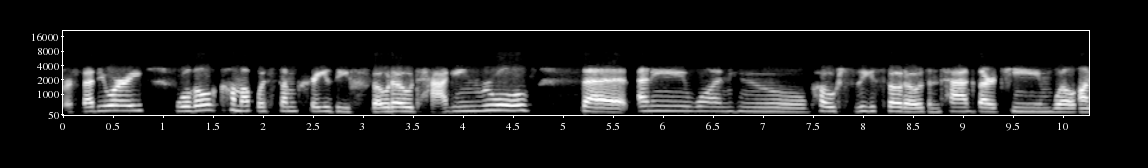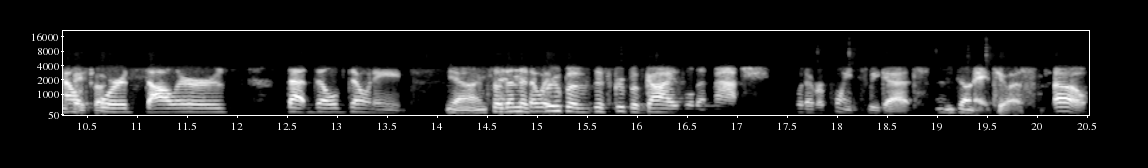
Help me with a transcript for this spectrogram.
for February. Well, they'll come up with some crazy photo tagging rules that anyone who posts these photos and tags our team will On count Facebook. towards dollars that they'll donate. Yeah, and so And then this so group of this group of guys will then match whatever points we get and donate to us. Oh,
